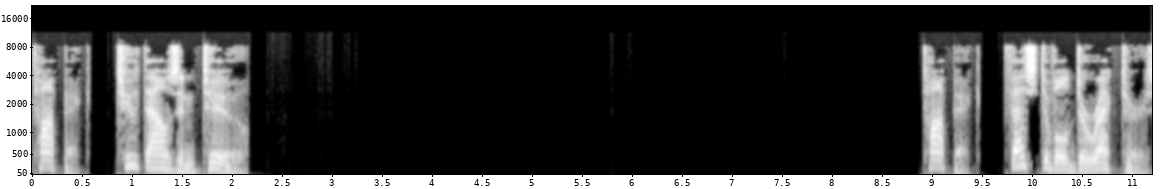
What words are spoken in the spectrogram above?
Topic 2002. Festival directors.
